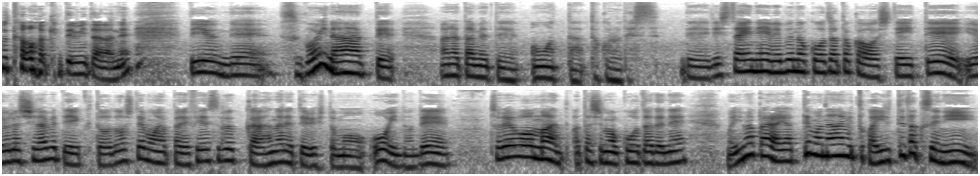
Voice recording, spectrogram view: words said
歌を開けてみたらねっていうんですごいなって改めて思ったところです。で実際ねウェブの講座とかをしていていろいろ調べていくとどうしてもやっぱりフェイスブックから離れてる人も多いのでそれをまあ私も講座でね今からやってもなとか言ってたくせに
